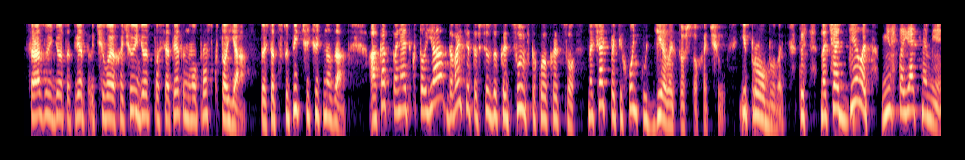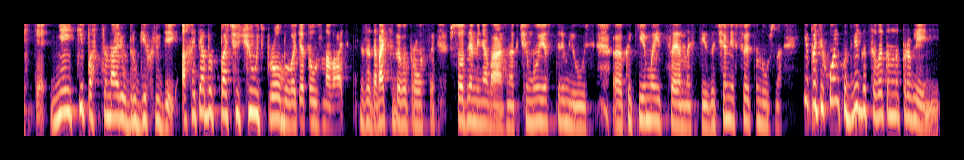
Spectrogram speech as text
сразу идет ответ, чего я хочу, идет после ответа на вопрос, кто я. То есть отступить чуть-чуть назад. А как понять, кто я? Давайте это все закольцуем в такое кольцо начать потихоньку делать то, что хочу, и пробовать. То есть начать делать, не стоять на месте, не идти по сценарию других людей, а хотя бы по чуть-чуть пробовать это узнавать, задавать себе вопросы, что для меня важно, к чему я стремлюсь, э, какие мои ценности, зачем мне все это нужно и потихоньку двигаться в этом направлении.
